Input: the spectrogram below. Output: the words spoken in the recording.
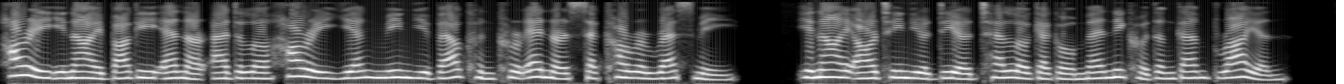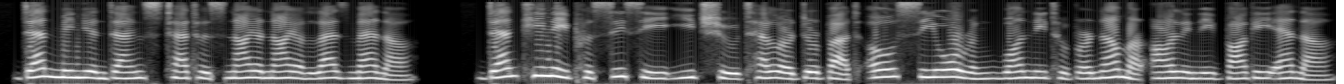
Hari ini bagi Anna adalah hari yang menyebalkan kerana secara resmi. Ini artinya dia telah gagal menikah dengan Brian. Dan menyandang status naya-naya lesmana. Dan kini posisi itu telah dirbat oleh seorang wanita bernama Arlini bagi Anna.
